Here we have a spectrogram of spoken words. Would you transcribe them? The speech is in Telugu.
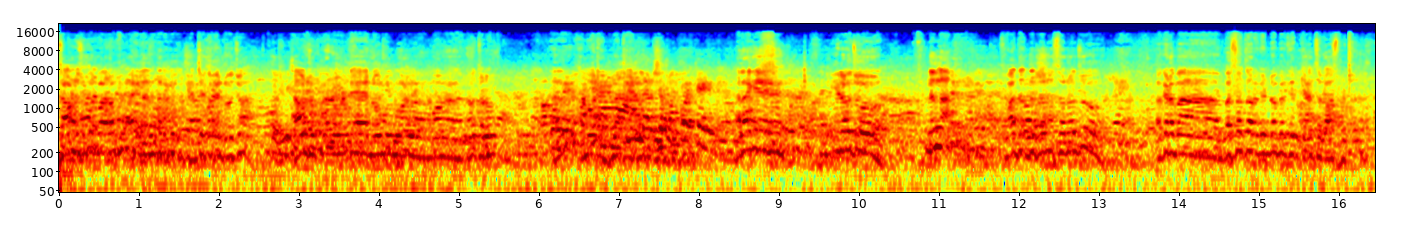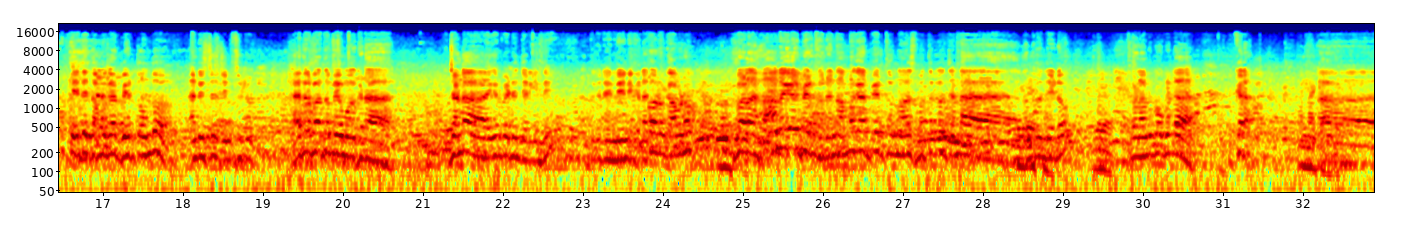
శ్రావణ శుక్రవారం మహిళలందరికీ ఒక ప్రత్యేకమైన రోజు. శ్రావణ శుక్రవారం అంటే నోము నోచడం అలాగే ఈరోజు నిన్న స్వాతంత్ర దినోత్సవం రోజు అక్కడ మా బసవతారక ఇండోమెరికన్ క్యాన్సర్ హాస్పిటల్ ఏదైతే అమ్మగారి పేరుతో ఉందో అండ్ రీసెర్చ్ ఇన్స్టిట్యూట్. హైదరాబాద్లో మేము అక్కడ జెండా ఎగిరిపేయడం జరిగింది. అందుకని నేను ఇక్కడ కావడం ఇవాళ నాన్నగారి పేరుతో నిన్న అమ్మగారి పేరుతో ఉన్న ఆసుపత్రిలో జెండా దగ్ధం చేయడం. ఇవాళ అనుకోకుండా ఇక్కడ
